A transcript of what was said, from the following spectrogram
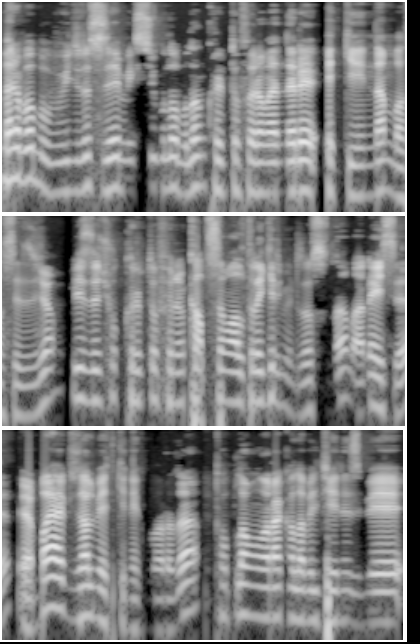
Merhaba bu videoda size MXC Global'ın kripto fenomenleri etkinliğinden bahsedeceğim. Biz de çok kripto fenomen kapsamı altına girmiyoruz aslında ama neyse. Ya, bayağı güzel bir etkinlik bu arada. Toplam olarak alabileceğiniz bir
